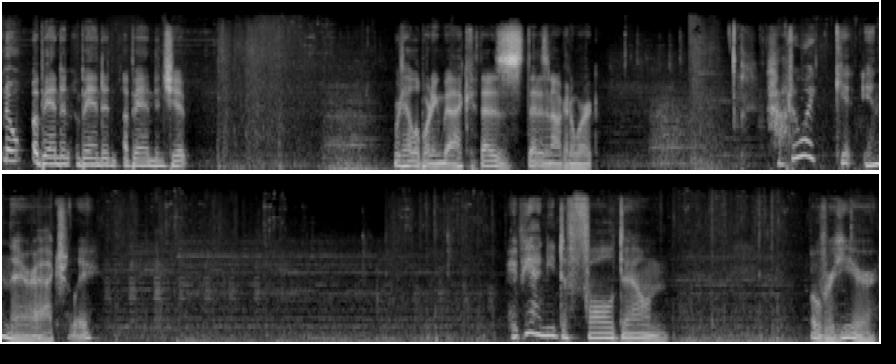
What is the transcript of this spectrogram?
No. Abandon, abandon, abandon ship. We're teleporting back. That is that is not going to work. How do I get in there, actually? Maybe I need to fall down over here.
